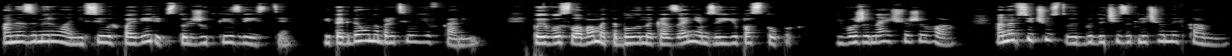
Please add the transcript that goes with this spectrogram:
Она замерла, не в силах поверить в столь жуткое известие. И тогда он обратил ее в камень. По его словам, это было наказанием за ее поступок. Его жена еще жива. Она все чувствует, будучи заключенной в камне,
